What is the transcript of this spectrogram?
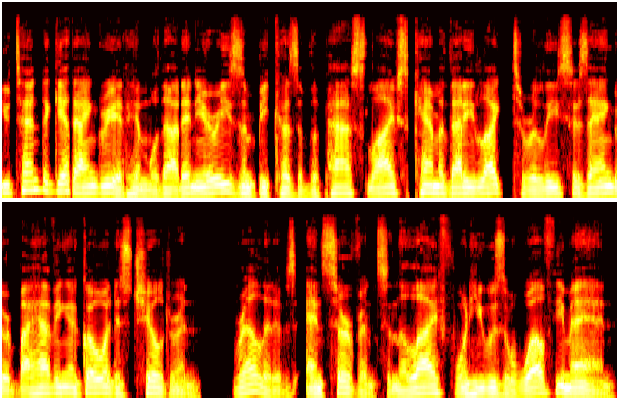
You tend to get angry at him without any reason because of the past life's karma that he liked to release his anger by having a go at his children, relatives, and servants in the life when he was a wealthy man.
